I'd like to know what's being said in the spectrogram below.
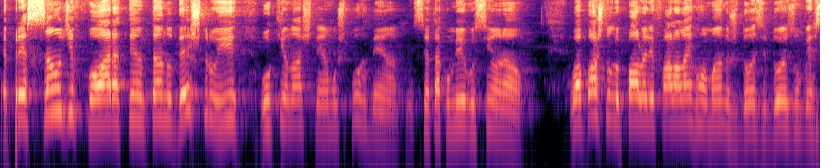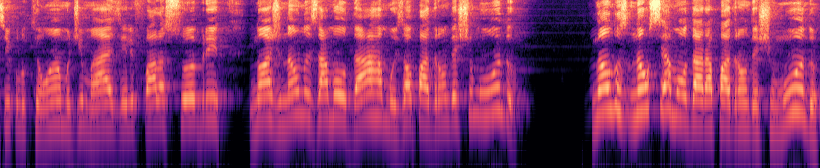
É pressão de fora tentando destruir o que nós temos por dentro. Você está comigo, sim ou não? O apóstolo Paulo ele fala lá em Romanos 12, 2, um versículo que eu amo demais. Ele fala sobre nós não nos amoldarmos ao padrão deste mundo. Não, não se amoldar ao padrão deste mundo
